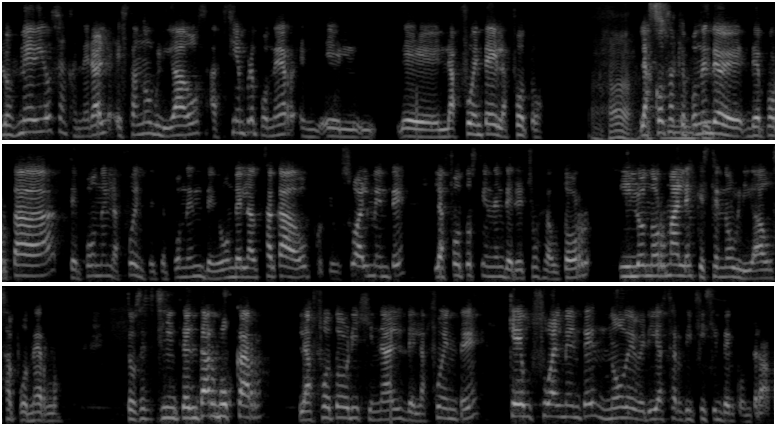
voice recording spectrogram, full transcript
los medios en general están obligados a siempre poner eh, la fuente de la foto. Las cosas que ponen de, de, portada te ponen la fuente, te ponen de dónde la han sacado, porque usualmente las fotos tienen derechos de autor y lo normal es que estén obligados a ponerlo. Entonces, intentar buscar la foto original de la fuente, que usualmente no debería ser difícil de encontrar.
